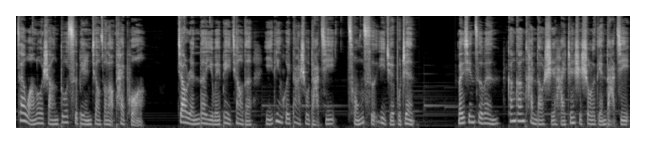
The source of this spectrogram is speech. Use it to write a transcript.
在网络上多次被人叫做老太婆，叫人的以为被叫的一定会大受打击，从此一蹶不振。扪心自问，刚刚看到时还真是受了点打击。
